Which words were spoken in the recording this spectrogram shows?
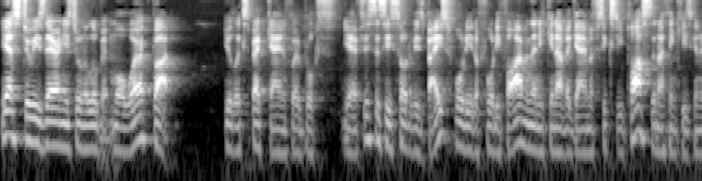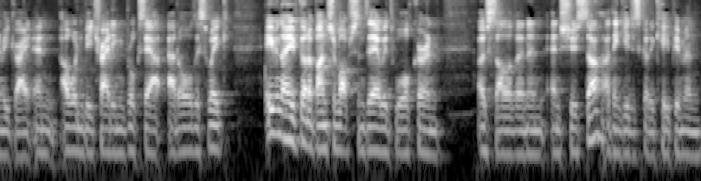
yes, Doueihi's there and he's doing a little bit more work, but you'll expect games where Brooks, yeah, if this is his sort of his base, 40 to 45, and then he can have a game of 60 plus, then I think he's going to be great. And I wouldn't be trading Brooks out at all this week, even though you've got a bunch of options there with Walker and O'Sullivan and, and Schuster. I think you just got to keep him and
